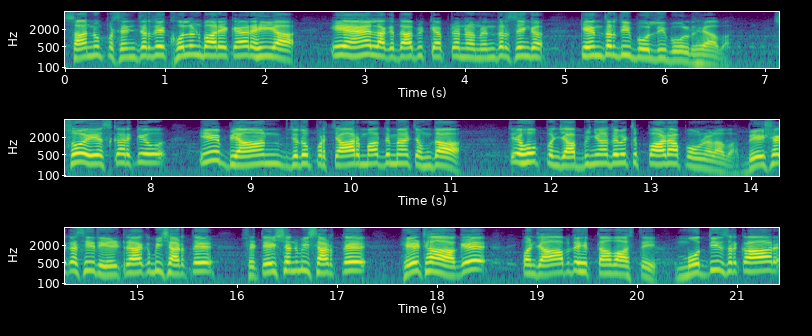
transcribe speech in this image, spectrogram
ਸਾਨੂੰ ਪੈਸੇਂਜਰ ਦੇ ਖੋਲਣ ਬਾਰੇ ਕਹਿ ਰਹੀ ਆ। ਇਹ ਐਂ ਲੱਗਦਾ ਵੀ ਕੈਪਟਨ ਅਮਰਿੰਦਰ ਸਿੰਘ ਕੇਂਦਰ ਦੀ ਬੋਲੀ ਬੋਲ ਰਿਹਾ ਵਾ। ਸੋ ਇਸ ਕਰਕੇ ਉਹ, ਇਹ ਬਿਆਨ ਜਦੋਂ ਪ੍ਰਚਾਰ ਮਾਧਿਅਮਾਂ ਚ ਆਉਂਦਾ ਤੇ ਉਹ ਪੰਜਾਬੀਆਂ ਦੇ ਵਿੱਚ ਪਾੜਾ ਪਾਉਣ ਵਾਲਾ ਵਾ। ਬੇਸ਼ੱਕ ਅਸੀਂ ਰੇਲ ਟਰੈਕ ਵੀ ਛੱਡਤੇ, ਸਟੇਸ਼ਨ ਵੀ ਛੱਡਤੇ ਹੇਠਾਂ ਆ ਗਏ ਪੰਜਾਬ ਦੇ ਹਿੱਤਾਂ ਵਾਸਤੇ। ਮੋਦੀ ਸਰਕਾਰ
